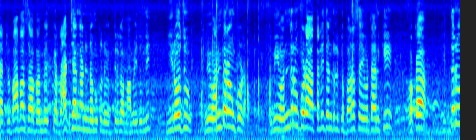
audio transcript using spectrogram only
డాక్టర్ బాబాసాహెబ్ అంబేద్కర్ రాజ్యాంగాన్ని నమ్ముకున్న వ్యక్తులుగా మా మీద ఉంది. ఈరోజు మేమందరం కూడా మేమందరం కూడా తల్లిదండ్రులకి భరోసా ఇవ్వడానికి ఒక ఇద్దరు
